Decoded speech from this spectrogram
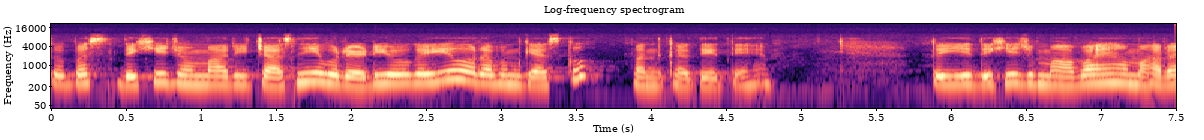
तो बस देखिए जो हमारी चाशनी है वो रेडी हो गई है और अब हम गैस को बंद कर देते हैं। तो ये देखिए, जो मावा है, हमारा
